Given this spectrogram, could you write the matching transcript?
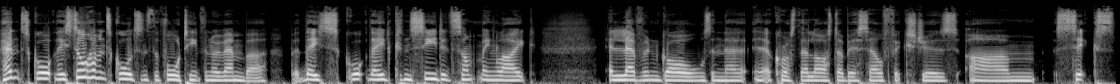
hadn't scored. They still haven't scored since the 14th of November, but they scored. They'd conceded something like 11 goals in their across their last WSL fixtures, um, six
